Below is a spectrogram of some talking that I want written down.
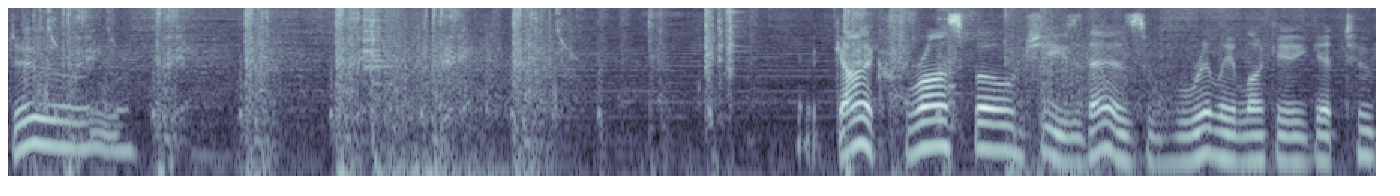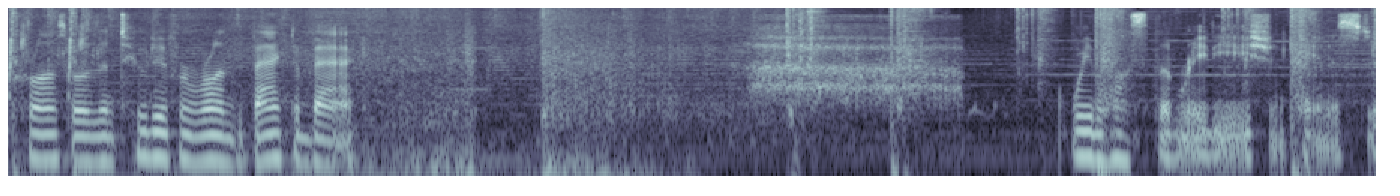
Do. Got a crossbow. Jeez, that is really lucky to get two crossbows in two different runs back to back. We lost the radiation canister.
